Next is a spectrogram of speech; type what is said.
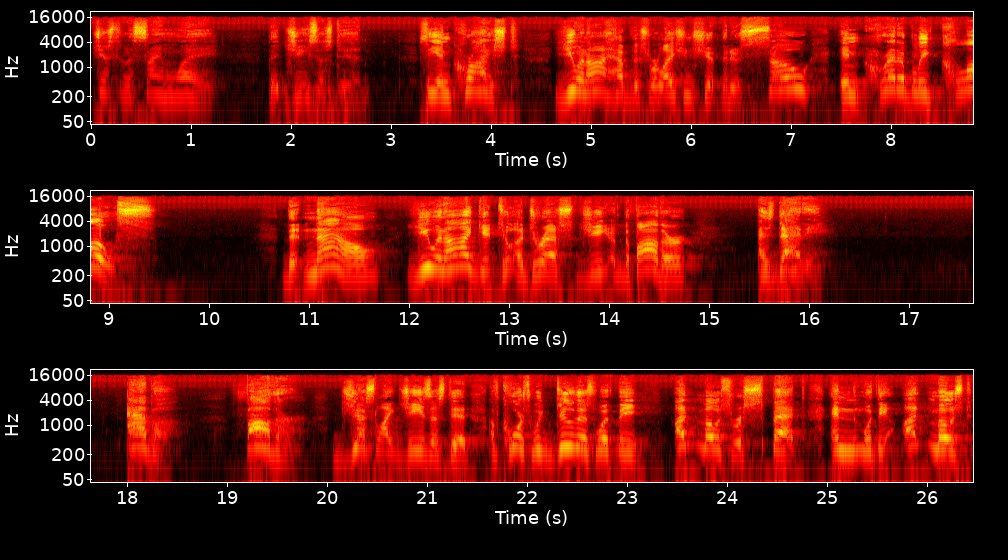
Just in the same way that Jesus did. See, in Christ, you and I have this relationship that is so incredibly close that now you and I get to address G- the Father as Daddy. Abba, Father, just like Jesus did. Of course, we do this with the utmost respect and with the utmost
